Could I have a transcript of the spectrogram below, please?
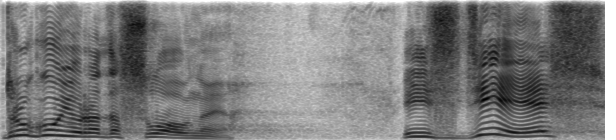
другую родословную. И здесь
